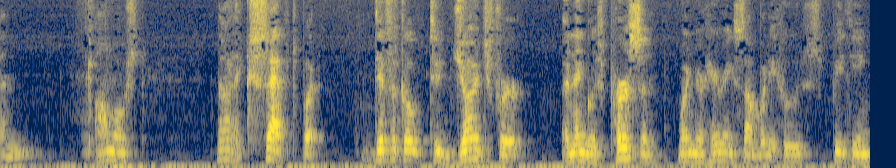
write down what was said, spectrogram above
and almost not accept, but difficult to judge for an English person when you're hearing somebody who's speaking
